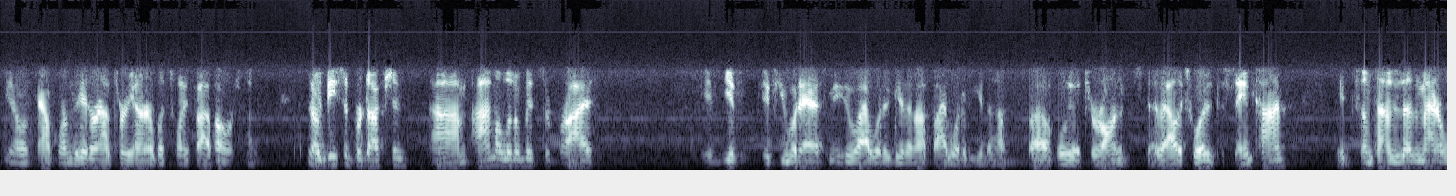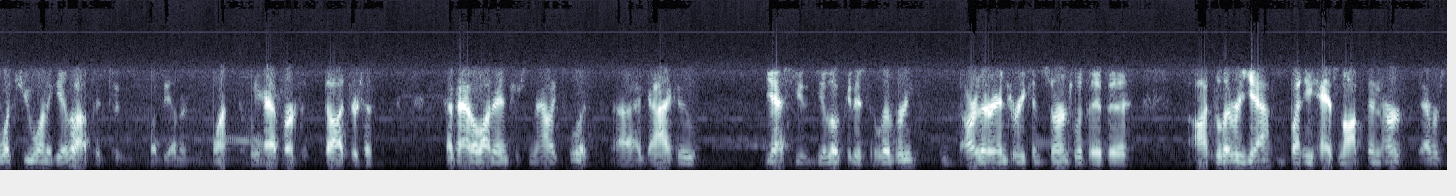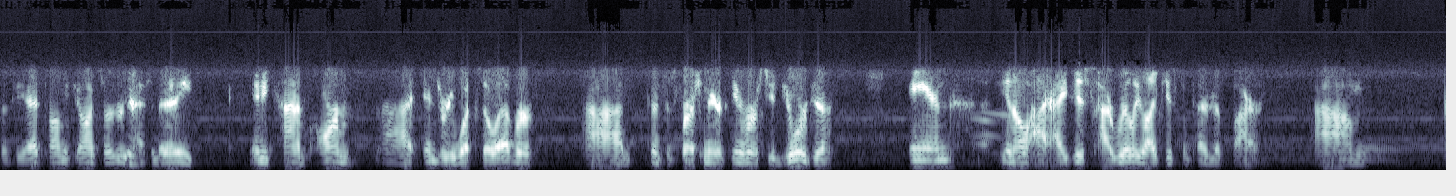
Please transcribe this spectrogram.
you know, account for him to hit around 300 with 25 homers. You know, decent production. Um, I'm a little bit surprised if if if you would ask me who I would have given up, I would have given up uh, Julio Teheran instead of Alex Wood. At the same time, it sometimes it doesn't matter what you want to give up; it's what the other want. We have heard that the Dodgers have have had a lot of interest in Alex Wood, uh, a guy who, yes, you you look at his delivery. Are there injury concerns with the, the odd delivery? Yeah, but he has not been hurt ever since he had Tommy John surgery. There hasn't been any any kind of arm uh, injury whatsoever uh, since his freshman year at the University of Georgia. And you know, I, I just I really like his competitive fire. Um,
